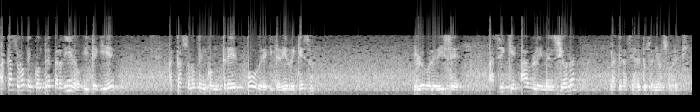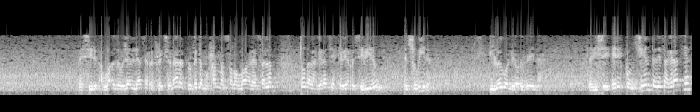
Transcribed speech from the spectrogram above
¿Acaso no te encontré perdido y te guié? ¿Acaso no te encontré pobre y te di riqueza? Y luego le dice, así que hable y menciona las gracias de tu Señor sobre ti. Es decir, Allah le hace reflexionar al profeta Muhammad sallallahu alaihi wasallam todas las gracias que había recibido en su vida. Y luego le ordena, le dice, ¿eres consciente de esas gracias?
